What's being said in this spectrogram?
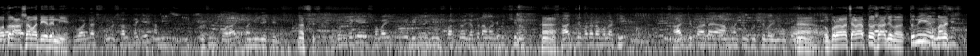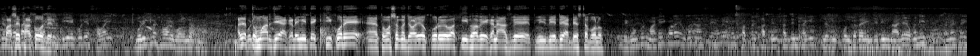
কতটা আশাবাদী এদের নিয়ে? দু হাজার ষোলো সাল থেকে আমি কোচিং পড়াই বা নিজে খেলি আচ্ছা আচ্ছা। প্রথম থেকে সবাই বিভিন্ন জিনিসপত্র যতটা আমার কাছে ছিল হ্যাঁ। সাহায্য কথাটা বলা ঠিক। সাহায্য করাটা আমরা কেউ করতে পারি না হ্যাঁ। উপরওয়ালা ছাড়া তো সাহায্য করো তুমি মানে পাশে থাকো ওদের। দিয়ে করিয়ে সবাই গরিব না সবাই বড় লোক না। আচ্ছা তোমার যে একাডেমিতে কি করে তোমার সঙ্গে যোগাযোগ করবে বা কীভাবে এখানে আসবে তুমি যদি একটু অ্যাড্রেসটা বলো। বেগমপুর মাঠেই করাই ওখানে আসলেই হবে ওখানে সপ্তাহে সাত দিন সাত দিন থাকি যদি কলকাতায় যেদিন না যায় ওখানেই থাকি ওখানে আসলেই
